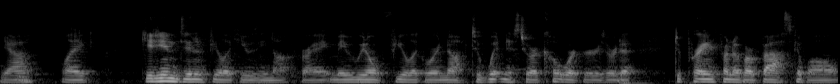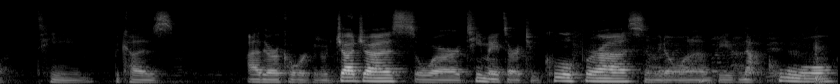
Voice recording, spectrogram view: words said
Yeah? Like Gideon didn't feel like he was enough, right? Maybe we don't feel like we're enough to witness to our coworkers or to, to pray in front of our basketball team because either our coworkers would judge us or our teammates are too cool for us and we don't want to be not cool.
